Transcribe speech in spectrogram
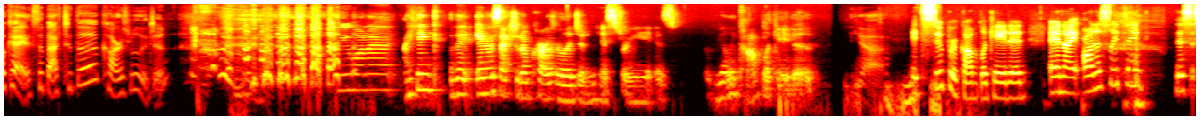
Okay, so back to the cars religion. we want to. I think the intersection of cars, religion, and history is really complicated. yeah. Mm-hmm. It's super complicated. And I honestly think this,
